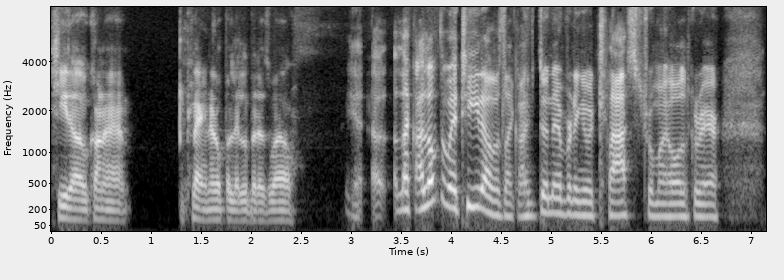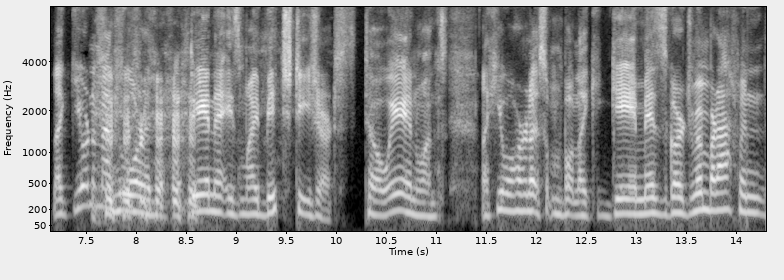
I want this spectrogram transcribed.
Tito kind of playing it up a little bit as well. yeah, uh, like I love the way Tito was like, I've done everything with class through my whole career. Like you're the man who wore a Dana is my bitch T-shirt to away in once. Like you wore like something about like gay Mezger. Do you remember that when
